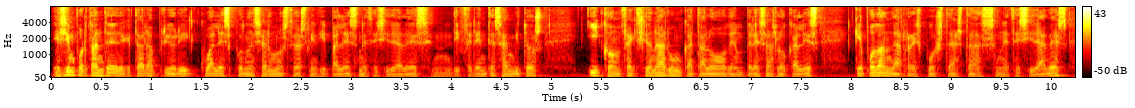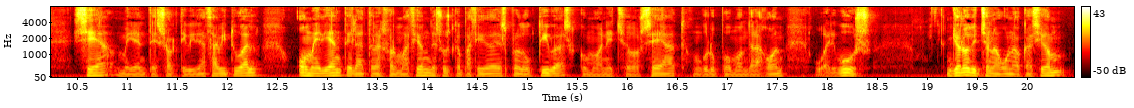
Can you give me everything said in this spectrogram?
Es importante detectar a priori cuáles pueden ser nuestras principales necesidades en diferentes ámbitos y confeccionar un catálogo de empresas locales que puedan dar respuesta a estas necesidades, sea mediante su actividad habitual o mediante la transformación de sus capacidades productivas, como han hecho SEAT, Grupo Mondragón o Airbus. Yo lo he dicho en alguna ocasión,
